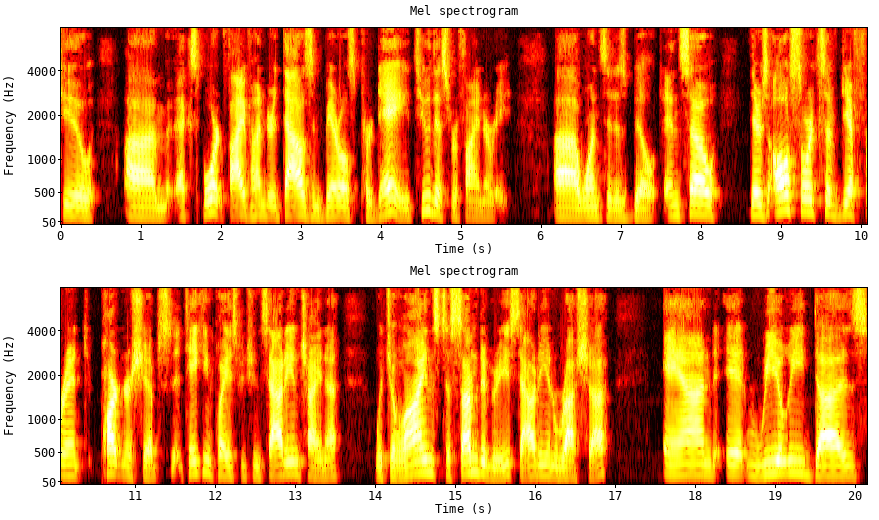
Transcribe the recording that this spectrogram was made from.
to um, export 500,000 barrels per day to this refinery uh, once it is built. And so there's all sorts of different partnerships taking place between Saudi and China, which aligns to some degree Saudi and Russia. And it really does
